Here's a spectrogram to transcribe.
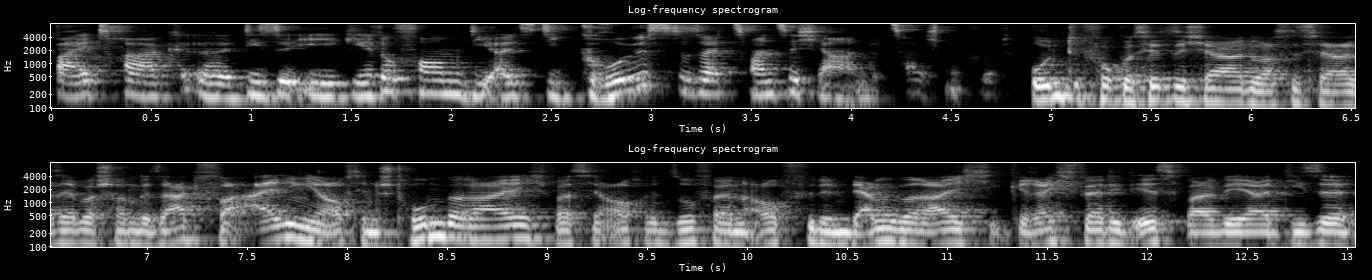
Beitrag, äh, diese EEG-Reform, die als die größte seit 20 Jahren bezeichnet wird. Und fokussiert sich ja, du hast es ja selber schon gesagt, vor allen Dingen ja auf den Strombereich, was ja auch insofern auch für den Wärmebereich gerechtfertigt ist, weil wir ja diese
